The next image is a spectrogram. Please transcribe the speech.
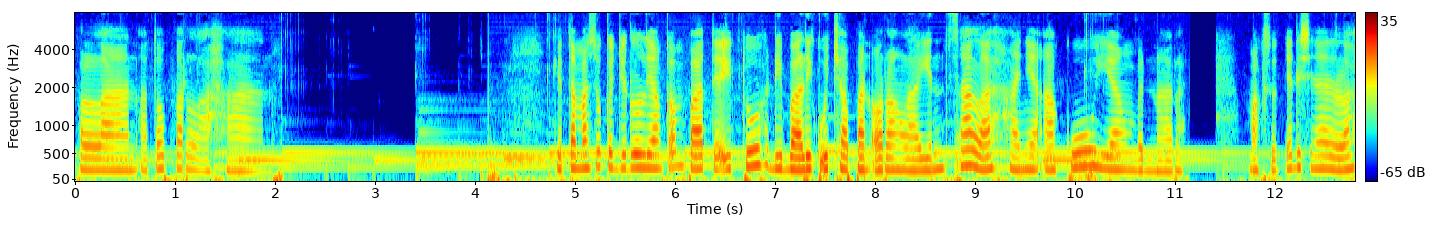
pelan atau perlahan kita masuk ke judul yang keempat yaitu di balik ucapan orang lain salah hanya aku yang benar. Maksudnya di sini adalah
